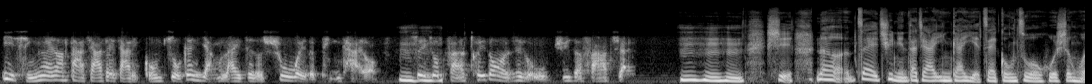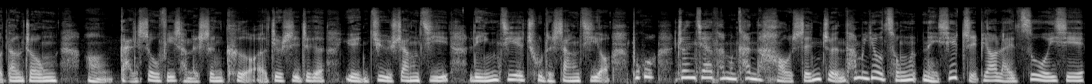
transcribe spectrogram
疫情因为让大家在家里工作，更仰赖这个数位的平台哦，所以就反而推动了这个五 G 的发展。嗯嗯哼哼，是。那在去年，大家应该也在工作或生活当中，嗯，感受非常的深刻哦，就是这个远距商机、零接触的商机哦。不过，专家他们看的好神准，他们又从哪些指标来做一些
